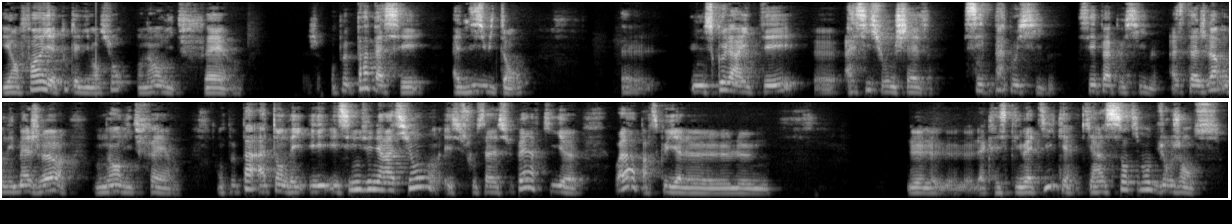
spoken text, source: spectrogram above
Et enfin, il y a toutes les dimensions, on a envie de faire. On peut pas passer à 18 ans euh, une scolarité euh, assis sur une chaise. C'est pas possible. C'est pas possible. À cet âge-là, on est majeur, on a envie de faire. On peut pas attendre. Et, et c'est une génération, et je trouve ça super, qui, euh, voilà, parce qu'il y a le, le, le, la crise climatique, qui a un sentiment d'urgence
